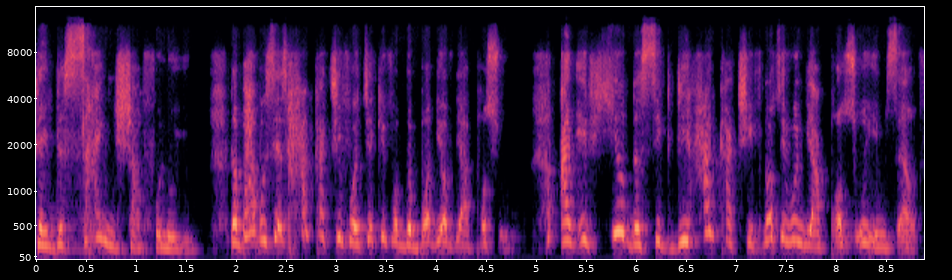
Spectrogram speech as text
then the sign shall follow you. The Bible says, handkerchief were taken from the body of the apostle and it healed the sick. The handkerchief, not even the apostle himself.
